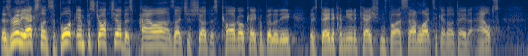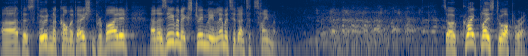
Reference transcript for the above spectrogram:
There's really excellent support infrastructure. There's power, as I just showed, there's cargo capability, there's data communications via satellite to get our data out. Uh, there's food and accommodation provided, and there's even extremely limited entertainment. so, great place to operate.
